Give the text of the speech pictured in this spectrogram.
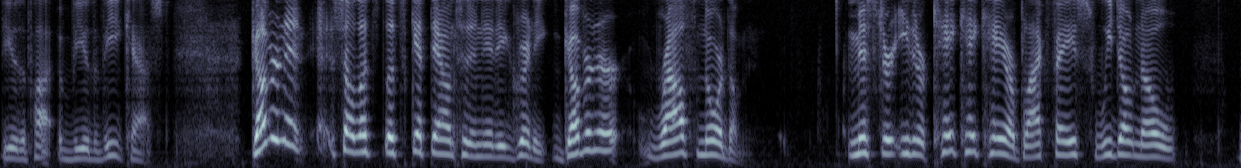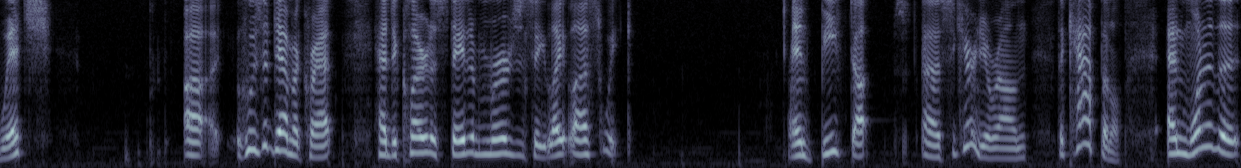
view the po- view the VCast. Governor, so let's let's get down to the nitty gritty. Governor Ralph Northam, Mister either KKK or blackface, we don't know which. Uh, who's a Democrat, had declared a state of emergency late last week and beefed up uh, security around the Capitol. And one of the,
